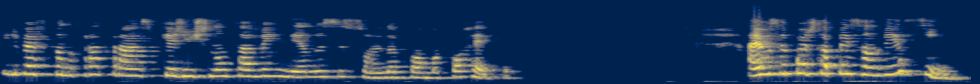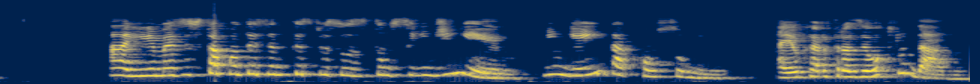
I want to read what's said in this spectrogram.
ele vai ficando para trás, porque a gente não está vendendo esse sonho da forma correta. Aí você pode estar tá pensando bem assim, aí, mas isso está acontecendo porque as pessoas estão sem dinheiro, ninguém está consumindo. Aí eu quero trazer outro dado.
